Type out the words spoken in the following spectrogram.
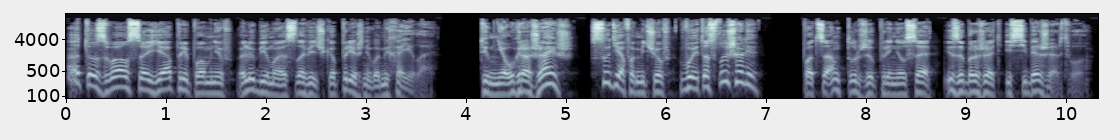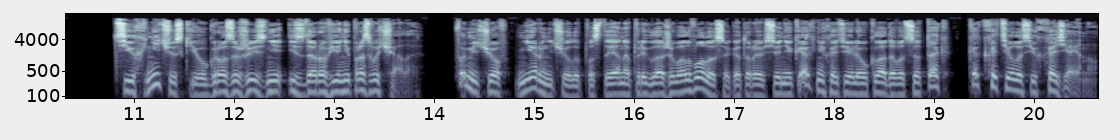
Отозвался я, припомнив любимое словечко прежнего Михаила. «Ты мне угрожаешь? Судья Фомичев, вы это слышали?» Пацан тут же принялся изображать из себя жертву. Технически угрозы жизни и здоровью не прозвучало. Фомичев нервничал и постоянно приглаживал волосы, которые все никак не хотели укладываться так, как хотелось их хозяину.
